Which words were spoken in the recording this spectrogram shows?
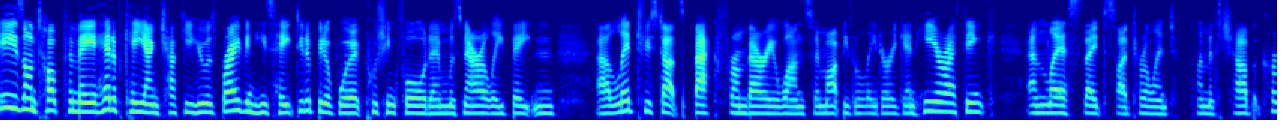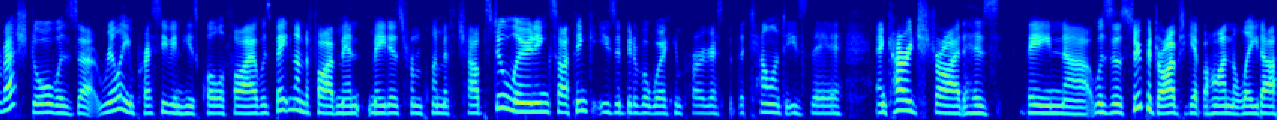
he is on top for me, ahead of Keayang Chucky, who was brave in his heat, did a bit of work pushing forward, and was narrowly beaten. Uh, led two starts back from barrier one, so might be the leader again here, I think, unless they decide to relent Plymouth Chubb. Cravash Door was uh, really impressive in his qualifier, was beaten under five men- metres from Plymouth Chubb, still learning, so I think is a bit of a work in progress, but the talent is there. And Courage Stride has been, uh, was a super drive to get behind the leader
